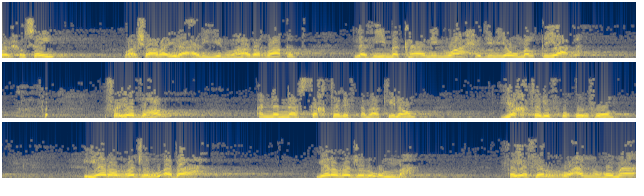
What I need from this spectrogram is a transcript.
والحسين وأشار إلى علي وهذا الراقد لفي مكان واحد يوم القيامة. فيظهر أن الناس تختلف أماكنهم يختلف وقوفهم. يرى الرجل أباه يرى الرجل أمه فيفر عنهما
